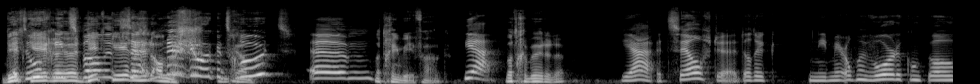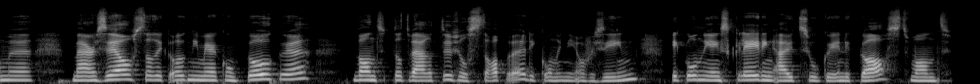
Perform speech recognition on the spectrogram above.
Dit het hoeft keer, niet eh, spannend dit keer is het anders. Nu doe ik het Ja. goed. Ehm, Dat ging weer fout. ja, Wat gebeurde er? ja, hetzelfde. Dat ik niet meer op mijn woorden kon komen. Maar zelfs dat ik ook niet meer kon koken. Want dat waren te veel stappen, die kon ik niet overzien. Ik kon niet eens kleding uitzoeken in de kast, want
